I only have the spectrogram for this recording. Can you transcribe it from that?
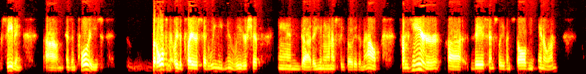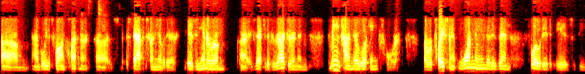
receiving um, as employees. But ultimately, the players said we need new leadership, and uh, they unanimously voted him out. From here, uh, they essentially have installed an interim. Um, I believe it's Ron Klempner, uh, staff attorney over there, is the interim uh, executive director. And in the meantime, they're looking for a replacement. One name that has been floated is the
